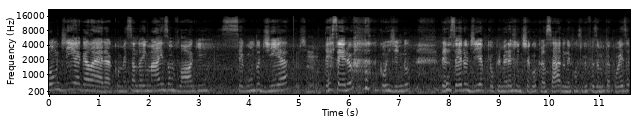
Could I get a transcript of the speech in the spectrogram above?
Bom dia, galera! Começando aí mais um vlog, segundo dia, Terceiro. terceiro, corrigindo, terceiro dia, porque o primeiro a gente chegou cansado, nem conseguiu fazer muita coisa.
